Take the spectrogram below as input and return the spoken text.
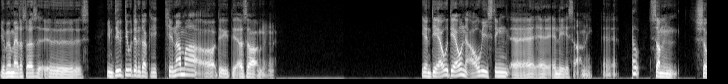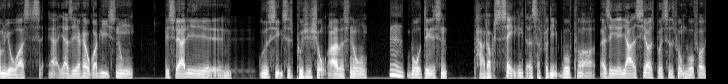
Jamen, hvem er der så også? Øh, jamen, det, er jo- det er jo dem, der kender mig, og det, det er altså... mm, Jamen, det er jo, det er jo en afvisning af, af, af læseren, ikke? Øh, Jo. Som, som jo også... Ja, altså, jeg kan jo godt lide sådan nogle besværlige øh, udsigelsespositioner, eller sådan nogle, Mm. hvor det er sådan paradoxalt, altså fordi hvorfor, altså jeg, siger også på et tidspunkt, hvorfor,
